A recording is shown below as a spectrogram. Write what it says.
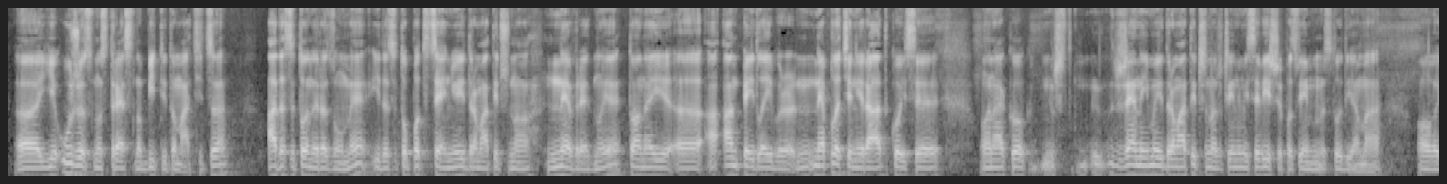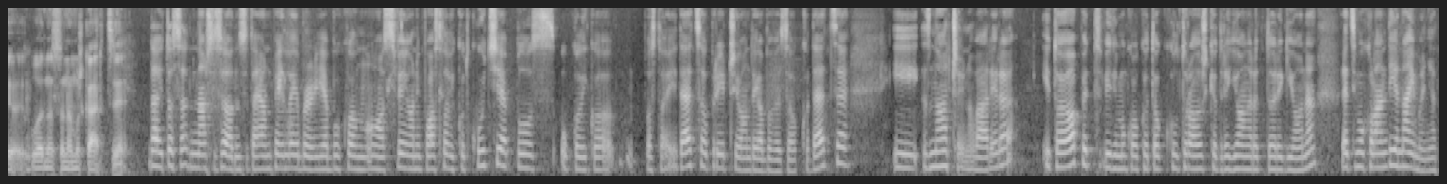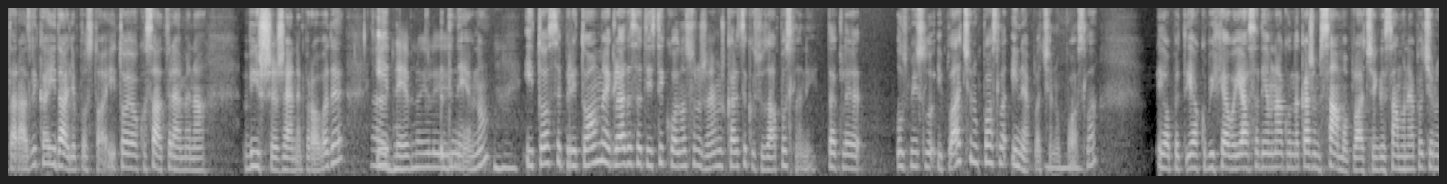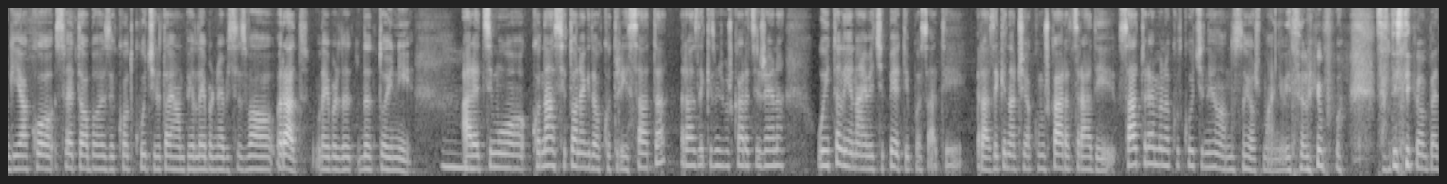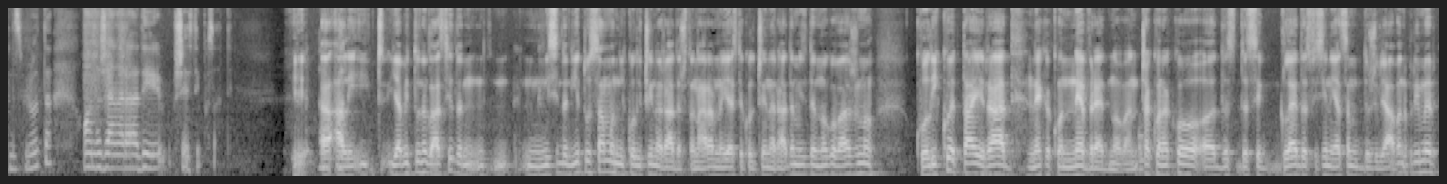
uh, je užasno stresno biti domaćica, a da se to ne razume i da se to podcenjuje i dramatično ne vrednuje, to onaj uh, unpaid labor, neplaćeni rad koji se onako, žene imaju dramatično, čini mi se više po svim studijama ovaj, u odnosu na muškarce. Da, i to sad, na što se odnosi, taj unpaid labor je bukvalno sve oni poslovi kod kuće, plus ukoliko postoje i deca u priči, onda i obaveza oko dece i značajno varira i to je opet, vidimo koliko je to kulturološki od regiona do regiona. Recimo u Holandiji je najmanja ta razlika i dalje postoji i to je oko sat vremena više žene provode. A, I, dnevno ili... Dnevno. Mm -hmm. I to se pri tome gleda statistiku odnosno na žene i muškarce koji su zaposleni. Dakle, u smislu i plaćenog posla i neplaćenog mm. posla. I opet, iako bih, evo, ja sad imam nakon da kažem samo plaćenog ili samo neplaćenog, iako sve te obaveze kod kuće ili taj unpaid labor ne bi se zvao rad labor, da, da to i nije. Mm. A recimo, kod nas je to negde oko 3 sata razlike između muškaraca i žena, u Italiji je najveće 5,5 sati razlike, znači ako muškarac radi sat vremena kod kuće, ne, odnosno još manje u Italiji po statistikama 15 minuta, onda žena radi 6,5 sati. I, a, ali ja bih tu naglasio da mislim da nije tu samo ni količina rada, što naravno jeste količina rada, mislim da je mnogo važno koliko je taj rad nekako nevrednovan. Čak onako da, da se gleda s visine, ja sam doživljavao, na primjer,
